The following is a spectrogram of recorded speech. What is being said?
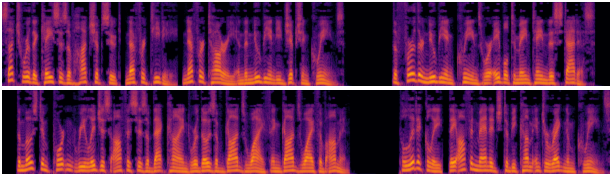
Such were the cases of Hatshepsut, Nefertiti, Nefertari and the Nubian Egyptian queens. The further Nubian queens were able to maintain this status. The most important religious offices of that kind were those of God's wife and God's wife of Amen. Politically, they often managed to become interregnum queens.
